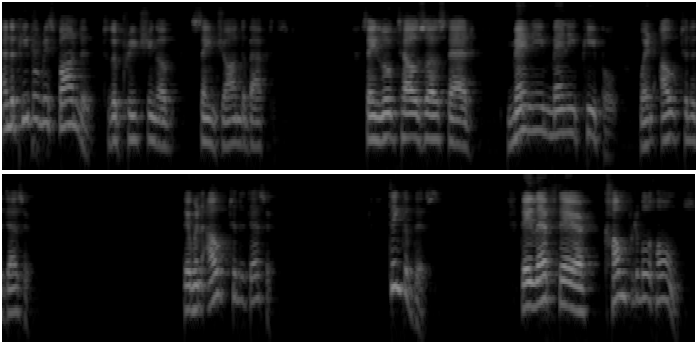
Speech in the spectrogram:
And the people responded to the preaching of St. John the Baptist. St. Luke tells us that many, many people went out to the desert. They went out to the desert. Think of this. They left their comfortable homes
